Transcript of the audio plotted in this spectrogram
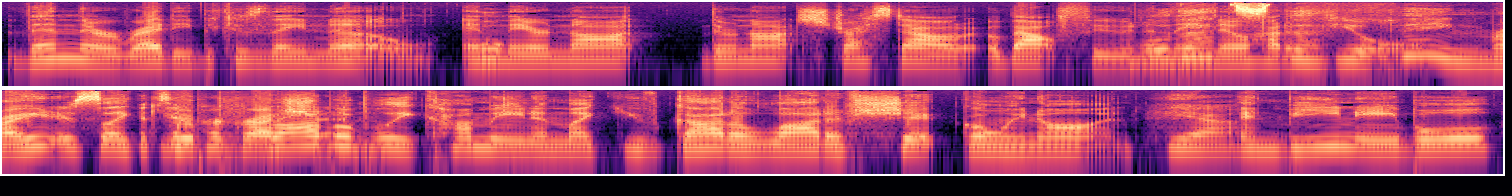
then they're ready because they know, and Well- they're not they're not stressed out about food, Well, and they know how to fuel. That's the fuel. Thing, right? Is like It's you're probably coming and like you've got a lot of shit going on. Yeah, And being able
